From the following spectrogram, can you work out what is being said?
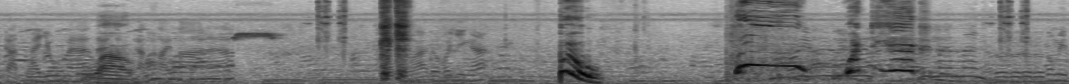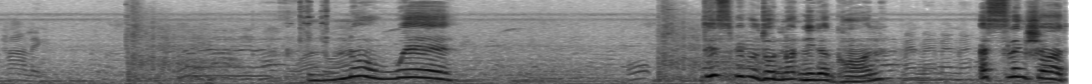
ำกัดอายุนะฮะ ว้าว แต่จำกัดสายตานะครับมาดูเขายิงฮะ Boo! Ooh! What the heck? ดูดูดูดูต้องมีท่าเล็ง No way! These people do not need a gun. แม่นแม่นแม่นแม่น A slingshot.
